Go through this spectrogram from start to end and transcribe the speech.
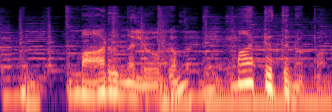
മാറുന്ന ലോകം മാറ്റത്തിനൊപ്പം.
